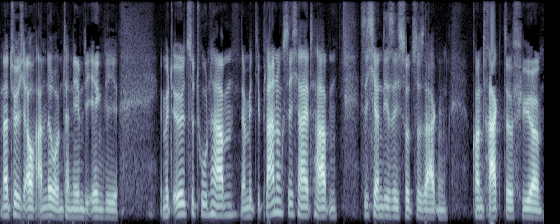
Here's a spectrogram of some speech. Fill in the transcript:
Natürlich auch andere Unternehmen, die irgendwie mit Öl zu tun haben, damit die Planungssicherheit haben, sichern die sich sozusagen Kontrakte für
